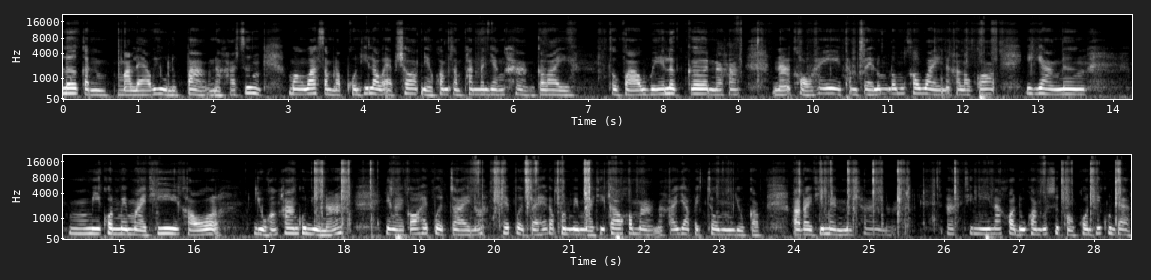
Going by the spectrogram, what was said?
เลิกกันมาแล้วอยู่หรือเปล่านะคะ ซึ่งมองว่าสำหรับคนที่เราแอบชอบเนี่ยความสัมพันธ์มันยังห่างไกลโซฟาเวเลอเกินนะคะนะขอให้ทำใจล่มๆเข้าไว้นะคะแล้วก็อีกอย่างหนึ่งมีคนใหม่ ๆ ที่เขา อยู่ข้างๆคุณอยู่นะ ยังไงก็ให้เปิดใจเนาะให้เปิดใจให้กับคนใหม่ๆที่ก้าวเข้ามานะคะ อย่าไปจมอยู่กับอะไรที่มันไม่ใช่นะอะทีนี้นะขอดูความรู้สึกของคนที่คุณแอบ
